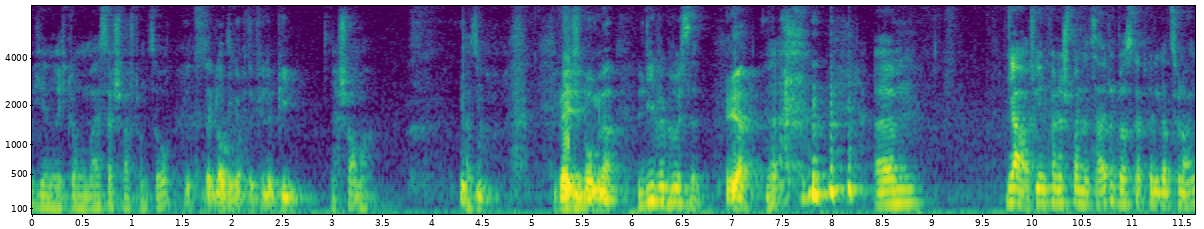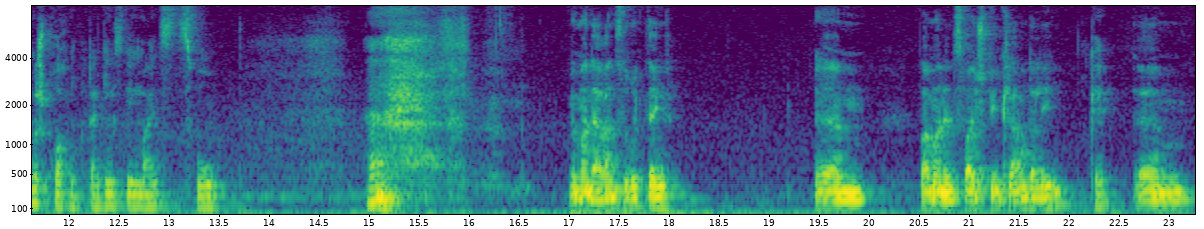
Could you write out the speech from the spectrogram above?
hier in Richtung Meisterschaft und so. Jetzt ist er, glaube ich, auf den Philippinen. Na, schau mal. Also, Weltenbummler. liebe Grüße. Ja. Ne? ähm, ja, auf jeden Fall eine spannende Zeit und du hast gerade Relegation angesprochen. Dann ging es gegen Mainz 2. Wenn man daran zurückdenkt, ähm, war man in zwei Spielen klar unterlegen. Okay. Ähm,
